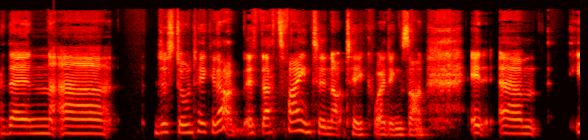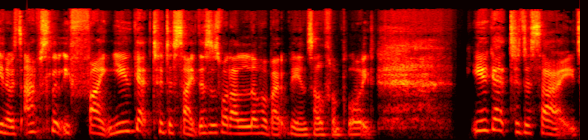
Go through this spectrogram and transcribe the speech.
then uh, just don't take it on. That's fine to not take weddings on. It um, you know it's absolutely fine. You get to decide. This is what i love about being self-employed. You get to decide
